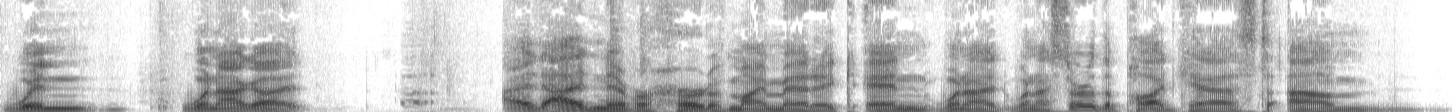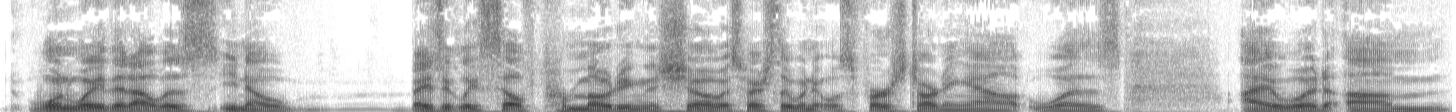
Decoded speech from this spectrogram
when when I got I'd, I'd never heard of my medic and when I when I started the podcast um, one way that I was you know basically self promoting the show especially when it was first starting out was I would um,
